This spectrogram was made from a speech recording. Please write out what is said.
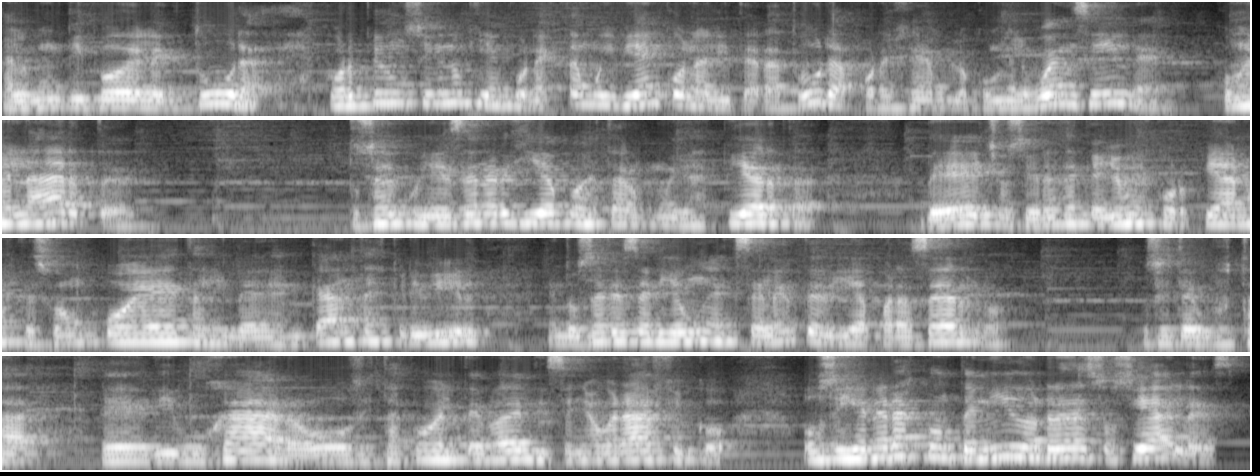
algún tipo de lectura. Escorpio es un signo quien conecta muy bien con la literatura, por ejemplo, con el buen cine, con el arte. Entonces, hoy esa energía puede estar muy despierta. De hecho, si eres de aquellos escorpianos que son poetas y les encanta escribir, entonces ese sería un excelente día para hacerlo. O si te gusta eh, dibujar, o si estás con el tema del diseño gráfico, o si generas contenido en redes sociales.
